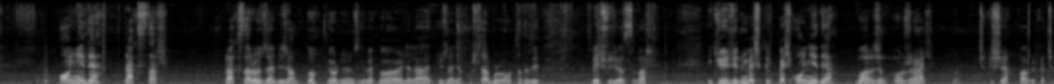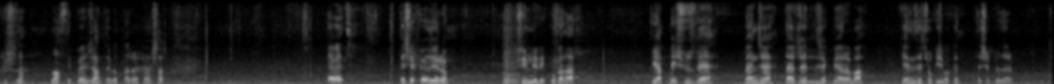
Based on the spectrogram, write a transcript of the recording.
17 Rockstar. Rockstar özel bir jant bu. Gördüğünüz gibi böyle gayet güzel yapmışlar. Bu ortada bir 500 yazısı var. 225 45 17 bu aracın orijinal çıkışı, fabrika çıkışı lastik ve jant ebatları arkadaşlar. Evet. Teşekkür ediyorum. Şimdilik bu kadar. Fiyat 500 Bence tercih edilecek bir araba. Kendinize çok iyi bakın. Teşekkür ederim.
